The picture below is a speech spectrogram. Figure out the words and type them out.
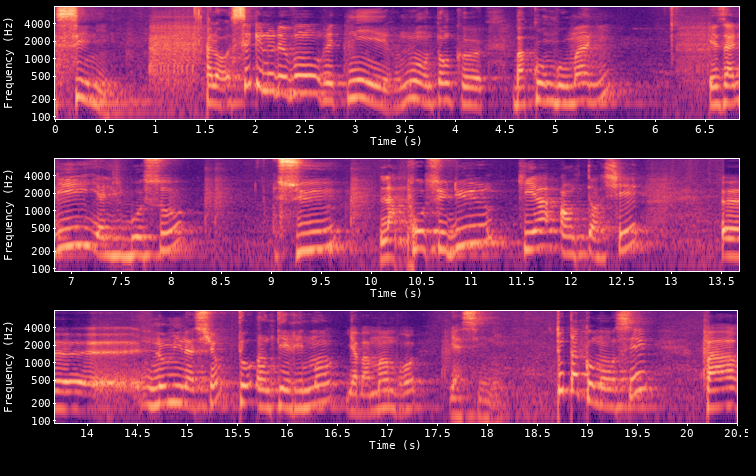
CENI. Alors, ce que nous devons retenir, nous en tant que Bakongomani, ezali ya liboso sur la procédure qui a entaché euh, nomination, to entérinement, il y a un membre Yassini. Tout a a commencé par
